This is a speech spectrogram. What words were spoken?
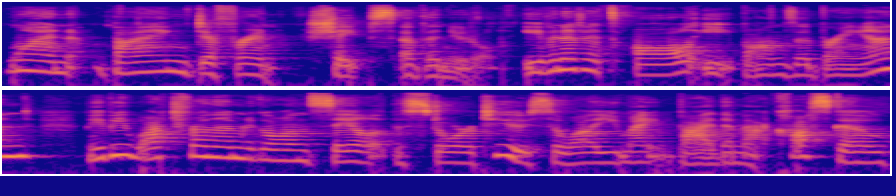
One, buying different shapes of the noodle. Even if it's all Eat Banza brand, maybe watch for them to go on sale at the store too. So while you might buy them at Costco,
